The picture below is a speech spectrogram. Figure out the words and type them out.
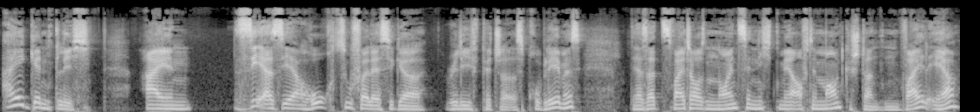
eigentlich ein sehr, sehr hoch zuverlässiger Relief-Pitcher. Das Problem ist, der seit 2019 nicht mehr auf dem Mount gestanden, weil er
